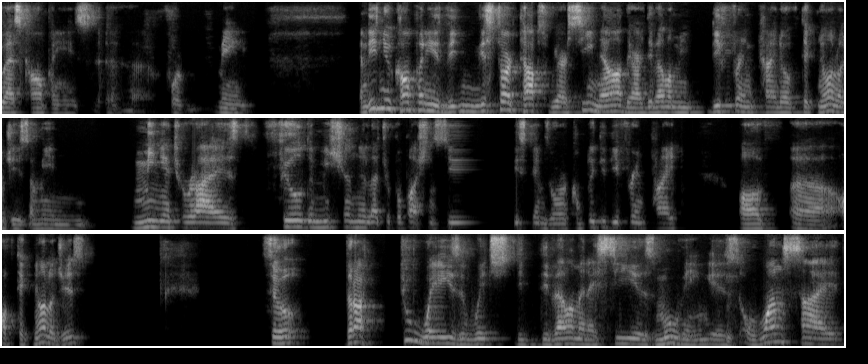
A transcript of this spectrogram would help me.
US companies uh, for mainly. And these new companies, these startups we are seeing now, they are developing different kind of technologies. I mean, miniaturized field emission electric propulsion systems or completely different type of, uh, of technologies. So there are two ways in which the development I see is moving is on one side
